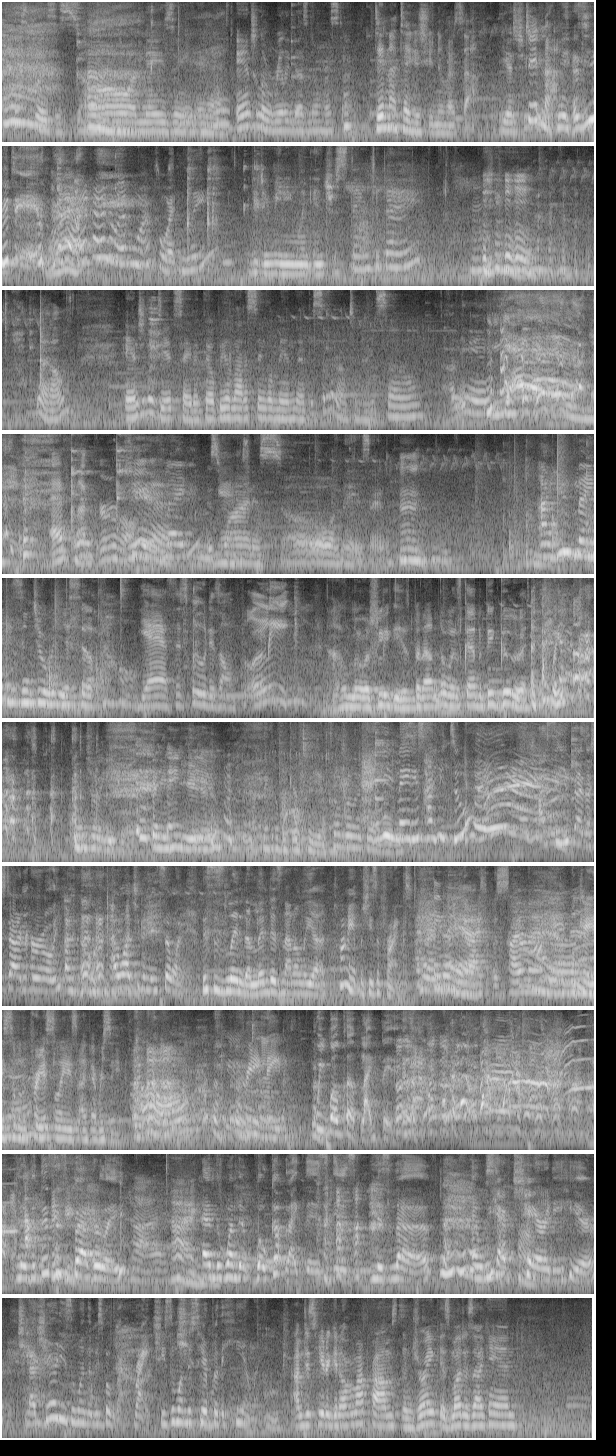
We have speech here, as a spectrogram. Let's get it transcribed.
this place is so amazing. Angela really does know her stuff. Didn't I tell you she knew her stuff? Yes, you Didn't did. I? Yes, you did. And more importantly, did your meeting went interesting today? Well, Angela did say that there'll be a lot of single men at the seminar tonight, so I mean, Yes! That's my girl. Cheers, yeah. Mm, this wine is so amazing. Mm-hmm. Are you ladies enjoying yourself? Yes, this food is on fleek. I don't know what fleek is, but I know it's got to be good. Enjoy yourself. Thank, you. I think it'll be good for you. It's really good. Hey, ladies, how you doing? I see you guys are starting early. I want you to meet someone. This is Linda. Linda is not only a client, but she's a friend. Hey guys, what's Okay, some of the prettiest ladies I've ever seen. Oh, Pretty lady. We woke up like this. Linda, this is Beverly. Hi. Hi. And the one that woke up like this is Miss Love. And we have Charity here. Now, Charity's the one that we spoke about. Right. She's the one that's here for the healing. Oh, I'm just here to get over my problems and drink as much as I can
